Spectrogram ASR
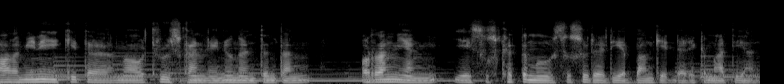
Malam ini kita mau teruskan renungan tentang orang yang Yesus ketemu sesudah dia bangkit dari kematian.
